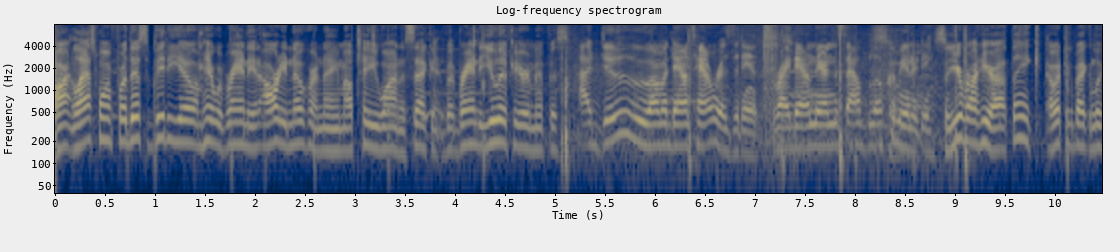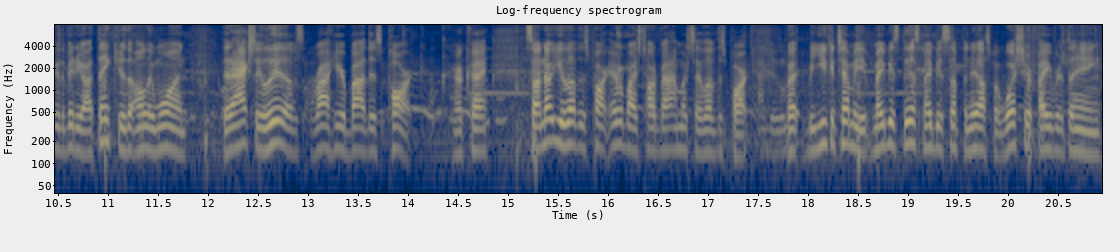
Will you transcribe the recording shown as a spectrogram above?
All right, last one for this video. I'm here with Brandy, and I already know her name. I'll tell you why in a second. But Brandy, you live here in Memphis, I do. I'm a downtown resident, right down there in the South Bluff community. so you're right here. I think I have to go back and look at the video. I think you're the only one that actually lives right here by this park. Okay. So I know you love this park. Everybody's talked about how much they love this park. I do. But but you can tell me maybe it's this, maybe it's something else. But what's your favorite thing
